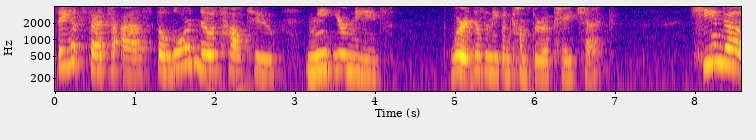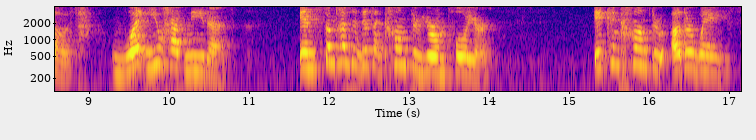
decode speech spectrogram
They had said to us, the Lord knows how to meet your needs where it doesn't even come through a paycheck. He knows what you have need of. And sometimes it doesn't come through your employer, it can come through other ways.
